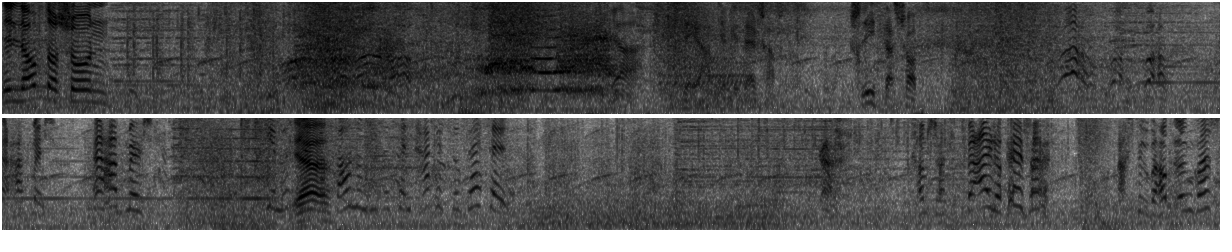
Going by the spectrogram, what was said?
Ich lauf doch schon. Ja, ich sehe, habt ihr Gesellschaft. Schließt das Shop. Er hat mich! Er hat mich! Wir müssen Ja. etwas bauen, um dieses Tentakel zu fesseln. Komm schon, beeile! Hilfe! Machst du überhaupt irgendwas?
